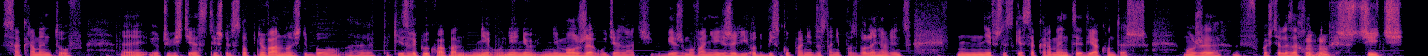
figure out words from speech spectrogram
sakramentów, I oczywiście jest jeszcze stopniowalność, bo e, taki zwykły kłapan nie, nie, nie, nie może udzielać bierzmowania, jeżeli od biskupa nie dostanie pozwolenia, więc nie wszystkie sakramenty. Diakon też może w kościele zachodnim mhm. chrzcić,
